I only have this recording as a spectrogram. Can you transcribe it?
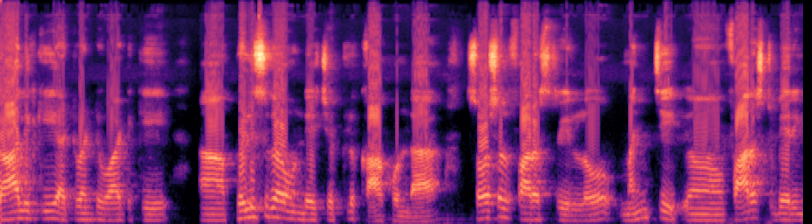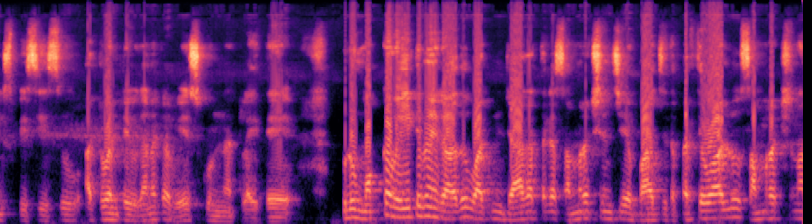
గాలికి అటువంటి వాటికి పెలుసుగా ఉండే చెట్లు కాకుండా సోషల్ ఫారెస్ట్రీలో మంచి ఫారెస్ట్ బేరింగ్ స్పీసీస్ అటువంటివి కనుక వేసుకున్నట్లయితే ఇప్పుడు మొక్క వేయటమే కాదు వాటిని జాగ్రత్తగా సంరక్షించే బాధ్యత. ప్రతి వాళ్ళు సంరక్షణ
